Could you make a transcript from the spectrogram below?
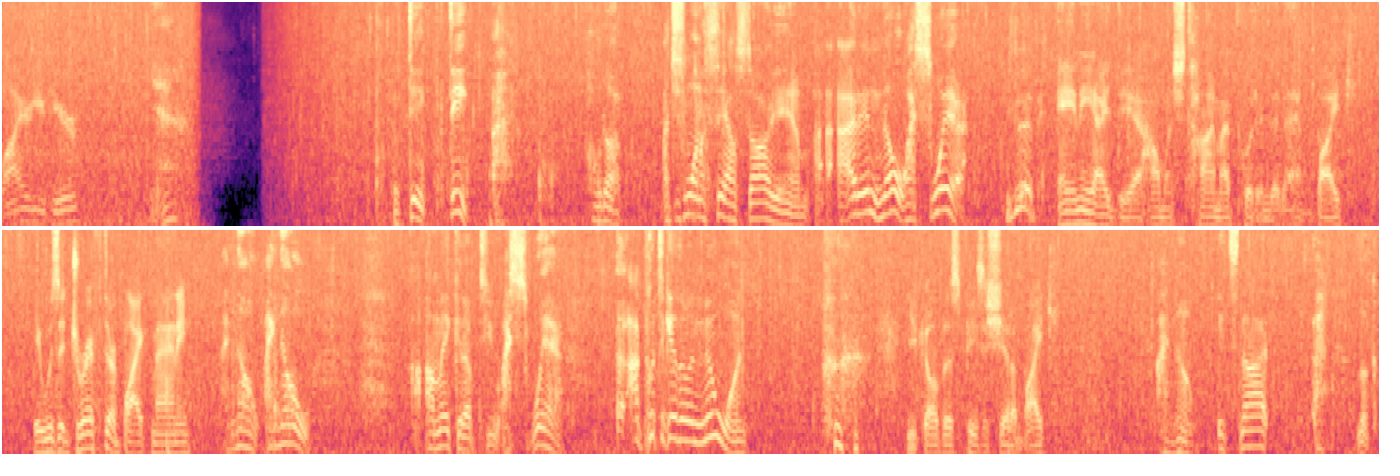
Why are you here? Yeah? Yo, Dick, Dick. uh, Hold up. I just want to say how sorry I am. I, I didn't know, I swear. You have any idea how much time I put into that bike? It was a drifter bike, Manny. I know, I know. I- I'll make it up to you, I swear. Uh, I put together a new one. You call this piece of shit a bike? I know. It's not... Look,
